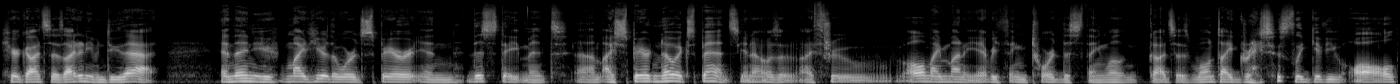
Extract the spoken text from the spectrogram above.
here God says, I didn't even do that. And then you might hear the word spare in this statement um, I spared no expense. You know, a, I threw all my money, everything toward this thing. Well, God says, Won't I graciously give you all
